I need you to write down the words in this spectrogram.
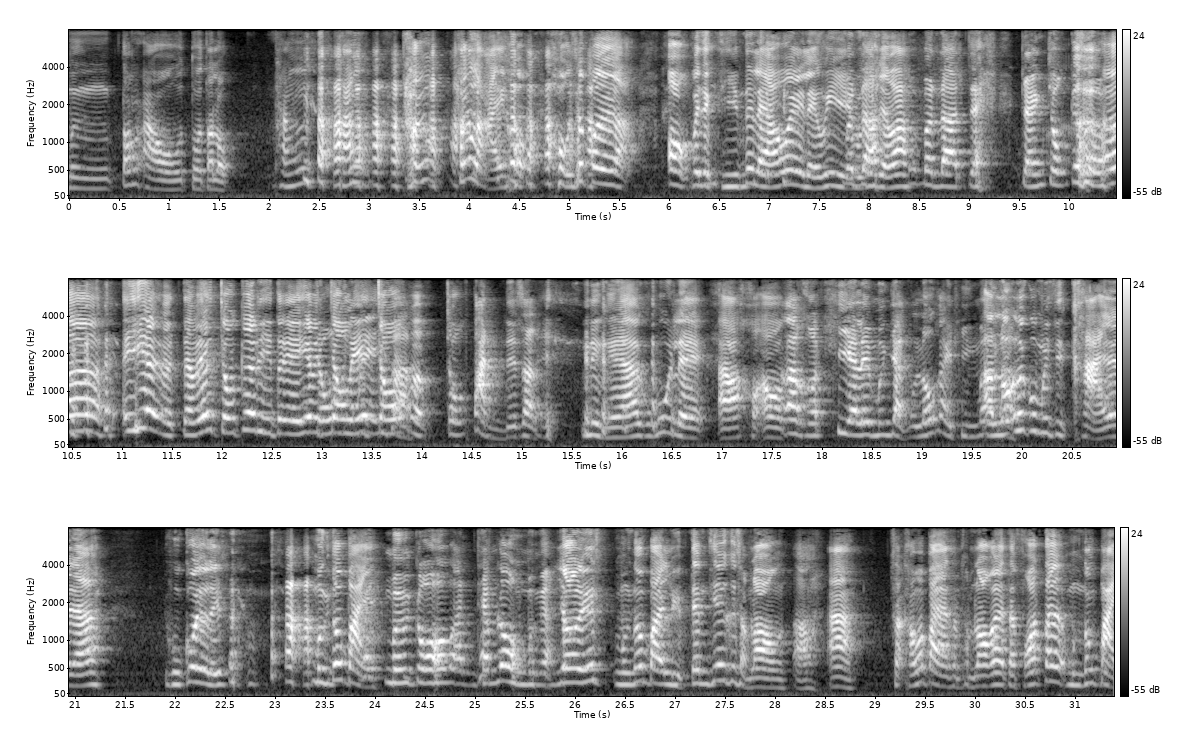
มึงต้องเอาตัวตลกทั้ง ทั้งทั้งทั้งหลายของของสเปอร์อะออกไปจากทีมได้แล้วเว้ยเลวี่บรมึรงดาเข้าใจปะ บรรดาแจ็ค แก๊งโจ๊กเกอร์ เออไอ้เหี้ยแบบแต่ไม่ใช่โจ๊กเกอร์ทีตัวเองเหี้ยเป็นโจ๊โจ๊กกเละเป็นโจ๊กไอ้สัตว์ แบบโจ๊กปั่นเดสัตว์หนึ่งเลยนะกูพูดเลยอะขอเอาอะขอเคลียร์เลยมึงอยากลกไอ้ทิ้งมากอะลบแล้วกูมีสิทธิ์ขายเลยนะฮูโก้ยอริสมึงต้องไปมือโกงอันแชมป์โลกมึงอะยอริสมึงต้องไปหรือเต็มที่ก็คือสำรอง อะอะคำว่าไปอะสำรองก็ได้แต่ฟอสเตอร์มึงต้องไป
